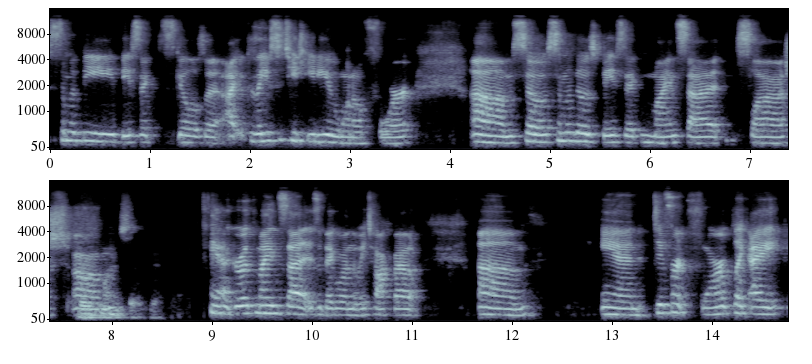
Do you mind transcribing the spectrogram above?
some of the basic skills that I, because I used to teach EDU 104. Um, so some of those basic mindset slash, um, mindset, yeah. yeah. growth mindset is a big one that we talk about. Um, and different form, like I,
